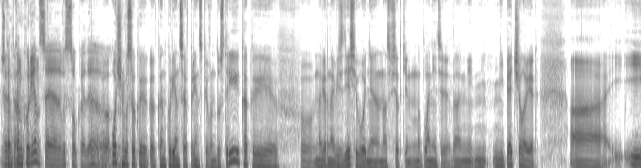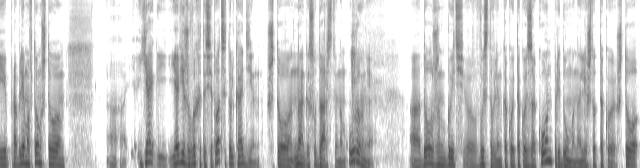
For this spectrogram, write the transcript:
это... конкуренция высокая, да? Э, очень высокая конкуренция, в принципе, в индустрии, как и наверное, везде сегодня, нас все-таки на планете да, не, не 5 человек. А, и проблема в том, что а, я, я вижу выход из ситуации только один, что на государственном уровне а, должен быть выставлен какой-то такой закон, придуман или что-то такое, что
